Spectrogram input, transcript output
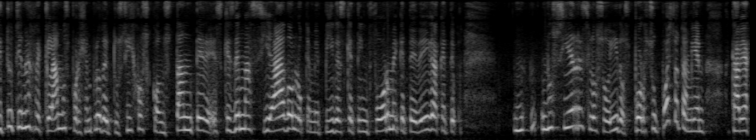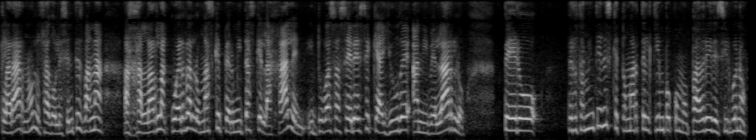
si tú tienes reclamos, por ejemplo, de tus hijos constante, es que es demasiado lo que me pides, que te informe, que te diga, que te... No cierres los oídos. Por supuesto también cabe aclarar, ¿no? Los adolescentes van a, a, jalar la cuerda lo más que permitas que la jalen y tú vas a ser ese que ayude a nivelarlo. Pero pero también tienes que tomarte el tiempo como padre y decir, bueno,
